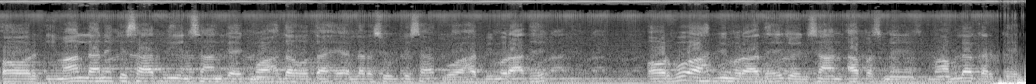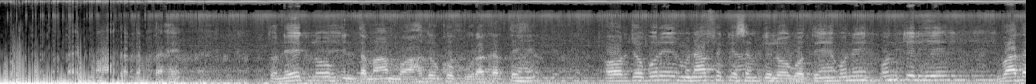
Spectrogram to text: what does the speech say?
اور ایمان لانے کے ساتھ بھی انسان کا ایک معاہدہ ہوتا ہے اللہ رسول کے ساتھ، وہ عہد بھی مراد ہے۔ اور وہ عہد بھی مراد ہے جو انسان آپس میں معاملہ کر کے معاہدہ کرتا ہے۔ تو نیک لوگ ان تمام معاہدوں کو پورا کرتے ہیں۔ اور جو برے منافق قسم کے لوگ ہوتے ہیں، انہیں، ان کے لیے وعدہ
